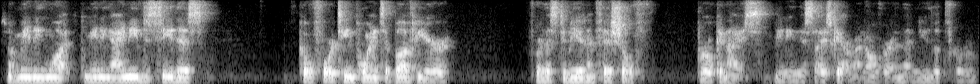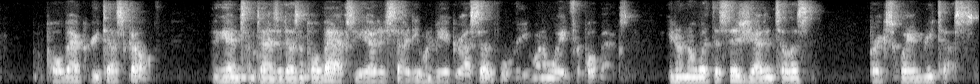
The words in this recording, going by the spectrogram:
So meaning what? Meaning I need to see this go fourteen points above here for this to be an official broken ice, meaning this ice got run over, and then you look for a pullback, retest, go. Again, sometimes it doesn't pull back, so you gotta decide you want to be aggressive or you want to wait for pullbacks. You don't know what this is yet until this breaks away and retests.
